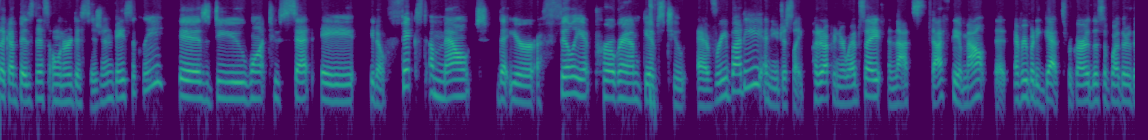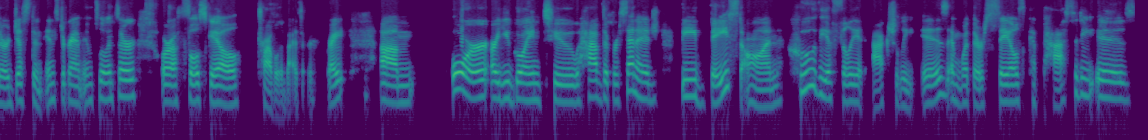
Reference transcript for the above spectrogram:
like a business owner decision basically is do you want to set a you know fixed amount that your affiliate program gives to everybody and you just like put it up in your website and that's that's the amount that everybody gets regardless of whether they're just an Instagram influencer or a full scale travel advisor right um, or are you going to have the percentage be based on who the affiliate actually is and what their sales capacity is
